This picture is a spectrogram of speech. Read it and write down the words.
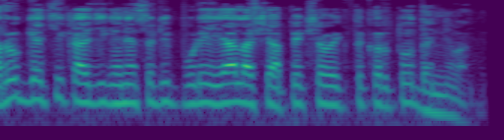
आरोग्याची काळजी घेण्यासाठी पुढे याल अशी अपेक्षा व्यक्त करतो. धन्यवाद.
